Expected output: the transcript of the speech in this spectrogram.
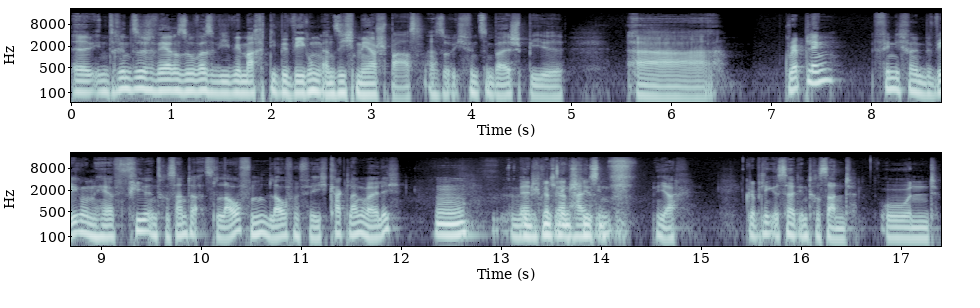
äh, intrinsisch wäre sowas wie, mir macht die Bewegung an sich mehr Spaß. Also ich finde zum Beispiel äh, Grappling finde ich von den Bewegungen her viel interessanter als Laufen. Laufen finde ich kacklangweilig. Mhm. Während ich Grappling halt in, ja, Grappling ist halt interessant. Und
